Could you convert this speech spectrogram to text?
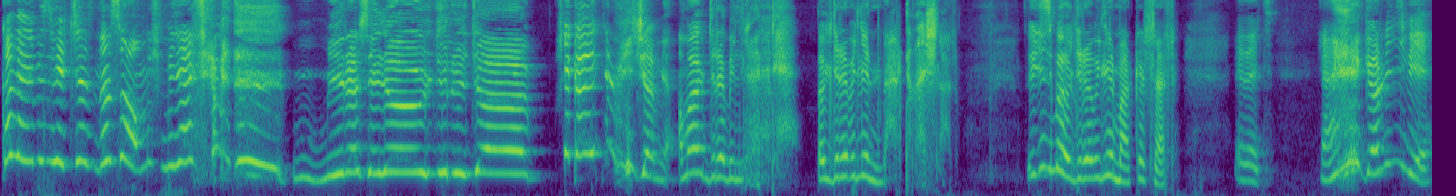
kaderimizi bileceğiz. Nasıl olmuş Mira? Mira seni öldüreceğim. Şaka öldürmeyeceğim ya. Ama öldürebilirim de. Öldürebilirim de arkadaşlar. Dediğiniz gibi öldürebilirim arkadaşlar. Evet. Yani gördüğünüz gibi.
